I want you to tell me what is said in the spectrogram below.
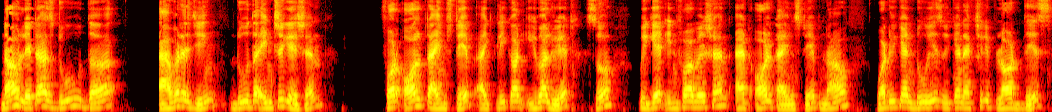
Now let us do the averaging do the integration for all time step. I click on evaluate. So we get information at all time step. Now what we can do is we can actually plot this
